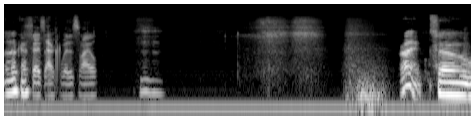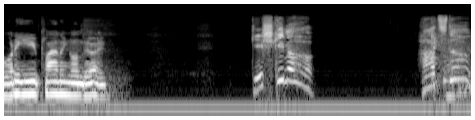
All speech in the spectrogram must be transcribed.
Okay. Says Alec with a smile. Right, so what are you planning on doing? Gishkimo! Heartstone!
